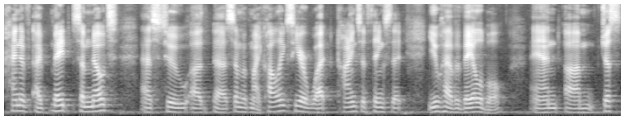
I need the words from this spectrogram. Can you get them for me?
kind of, I've made some notes as to uh, uh, some of my colleagues here, what kinds of things that you have available. And um, just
